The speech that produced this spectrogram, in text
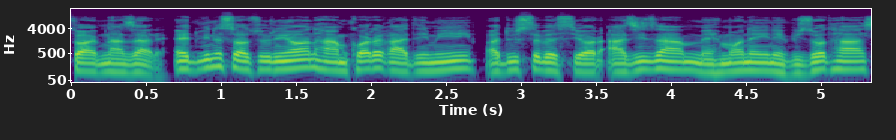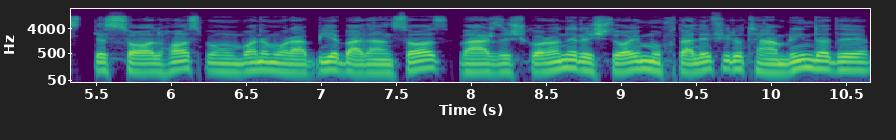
صاحب نظره. ادوین ساتوریان همکار قدیمی و دوست بسیار عزیزم مهمان این اپیزود هست که سالهاست به عنوان مربی بدنساز ورزشکاران رشته های مختلفی رو تمرین داده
